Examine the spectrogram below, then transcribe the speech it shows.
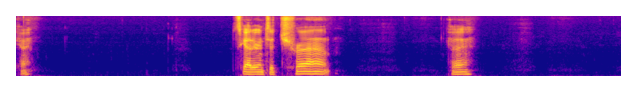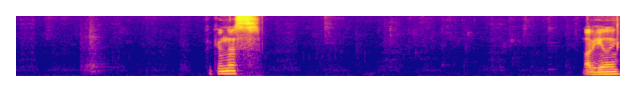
Okay. Scatter into trap. Okay. This. A lot of healing.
